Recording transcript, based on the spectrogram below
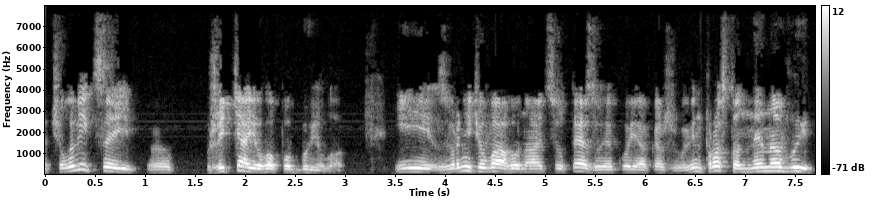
е, чоловік цей е, життя його побило. І зверніть увагу на цю тезу, яку я кажу. Він просто ненавидить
